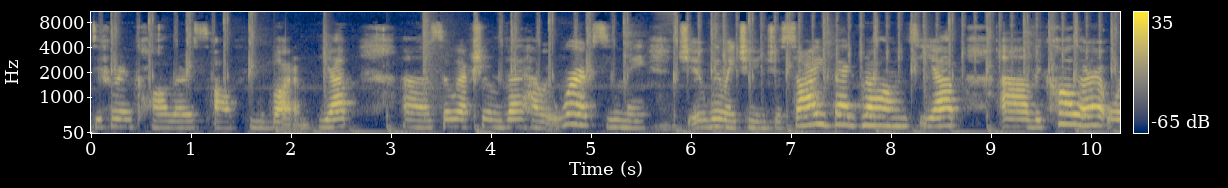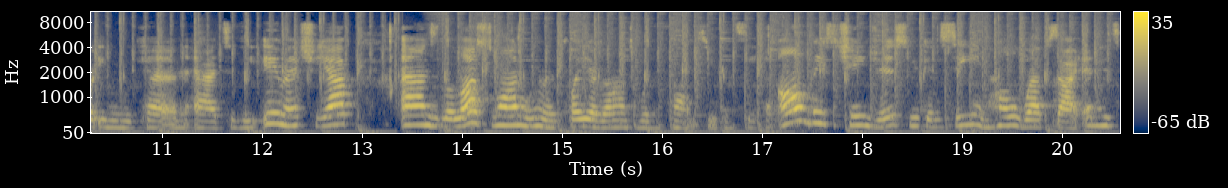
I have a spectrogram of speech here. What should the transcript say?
different colors of the bottom. Yep. Uh, so actually that how it works. You may we may change the side background. Yep. Uh, the color, or even we can add to the image. Yep. And the last one, we will play around with the fonts, you can see. And all these changes you can see in whole website. And it's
